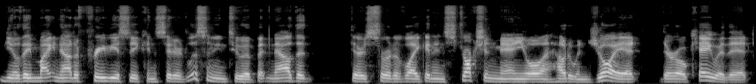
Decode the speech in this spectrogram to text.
you know they might not have previously considered listening to it, but now that there's sort of like an instruction manual on how to enjoy it, they're okay with it.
